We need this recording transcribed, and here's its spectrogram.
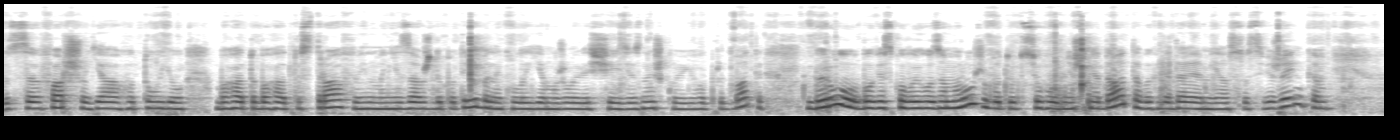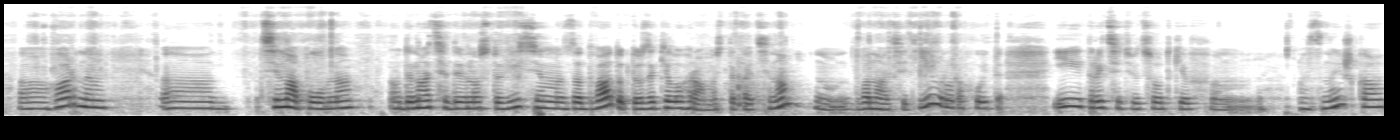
з фаршу я готую багато-багато страв. Він мені завжди потрібен, і коли є можливість ще й зі знижкою його придбати. Беру, обов'язково його заморожу, бо тут сьогоднішня дата, виглядає м'ясо свіженьким, е, гарним. Е, Ціна повна 11,98 за 2, тобто за кілограм. Ось така ціна, ну, 12 євро рахуйте. І 30% ем, знижка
